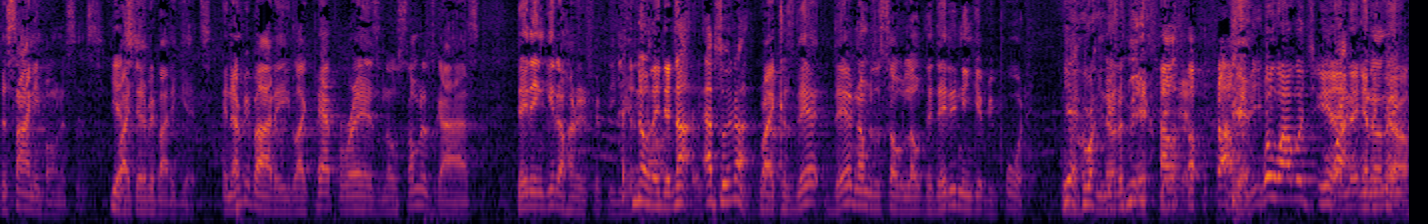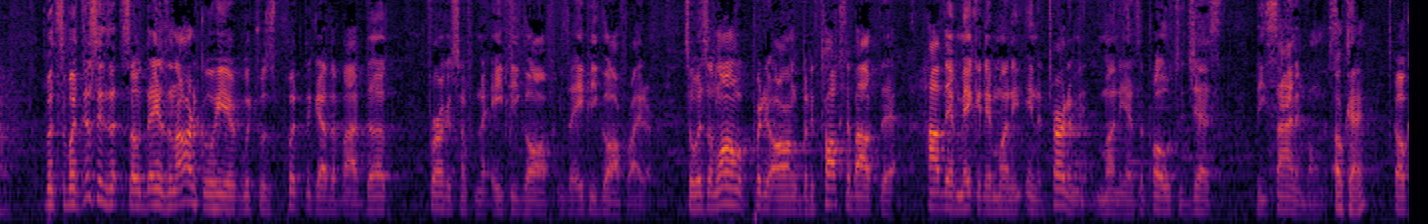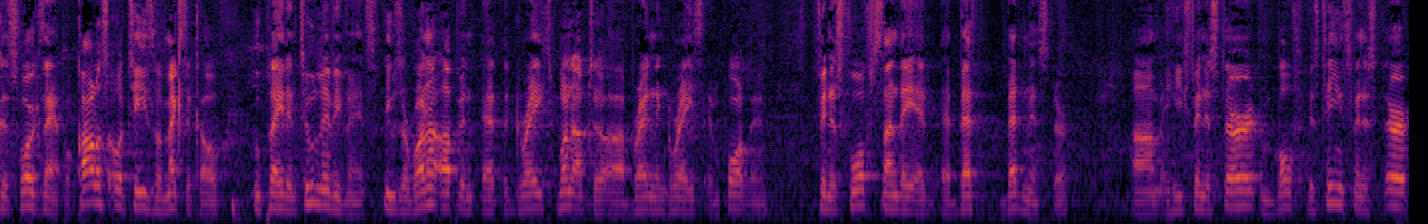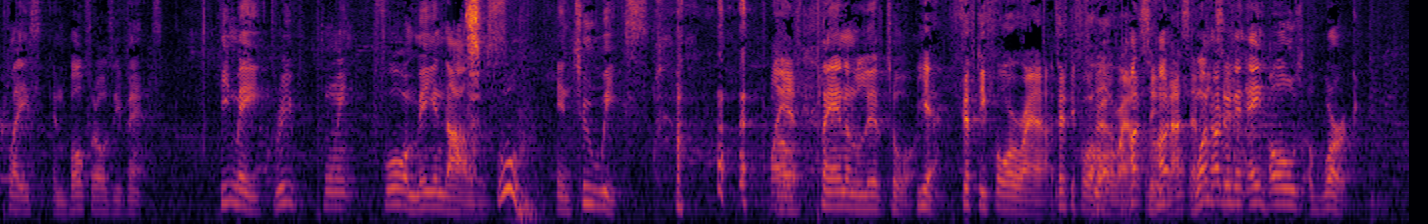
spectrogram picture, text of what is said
the signing bonuses, Yes. right? That everybody gets, and everybody like Pat Perez and those some of those guys, they didn't get 150 million. No, they did not. Absolutely not. Right, because their their numbers are so low that they didn't even get reported. Yeah. right. you know what I mean? Yeah, yeah, I Yeah. Well, why would you? Yeah, Right, and, you know you know. But so, but this is so. There's an article here which was put together by Doug Ferguson from the AP Golf. He's an AP Golf writer. So it's a long, pretty long, but it talks about the how they're making their money in the tournament money as opposed to just the signing bonus. Okay. Okay. So for example, Carlos Ortiz of Mexico, who played in two live events, he was a runner-up in, at the Grace, runner-up to uh, Branden Grace in Portland, finished fourth Sunday at, at Beth, Bedminster. Um, and he finished third, and both his teams finished third place in both of those events. He made three point four million dollars Ooh. in two weeks playing of playing on the LIV Tour. Yeah. 54 round, 54 hole rounds too, not 72. One hundred and eight holes of work.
